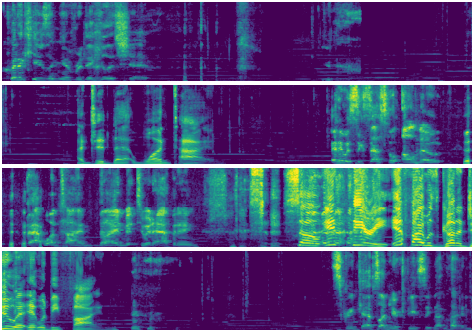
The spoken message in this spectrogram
Quit accusing me of ridiculous shit. I did that one time. and it was successful, I'll note. that one time that I admit to it happening. So, in theory, if I was gonna do it, it would be fine. Screen caps on your PC, not mine.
